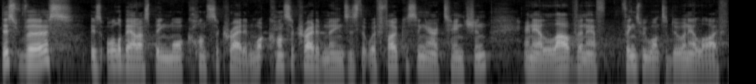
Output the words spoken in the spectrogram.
This verse is all about us being more consecrated. And what consecrated means is that we're focusing our attention and our love and our things we want to do in our life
